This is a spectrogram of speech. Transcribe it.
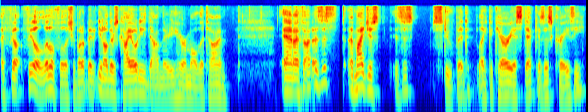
I feel feel a little foolish about it, but you know, there's coyotes down there. You hear them all the time. And I thought, is this? Am I just? Is this stupid? Like to carry a stick? Is this crazy?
